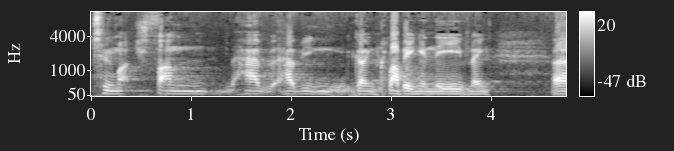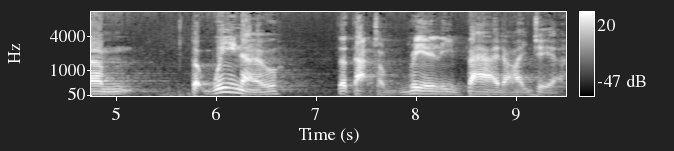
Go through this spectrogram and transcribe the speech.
too much fun have, having going clubbing in the evening. Um, but we know that that's a really bad idea,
